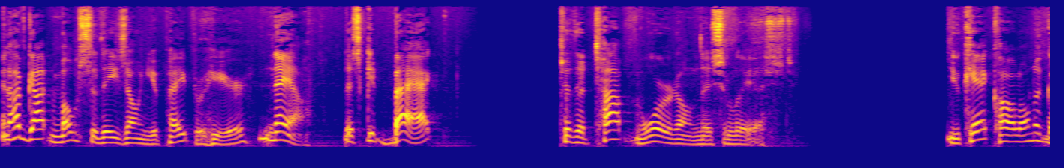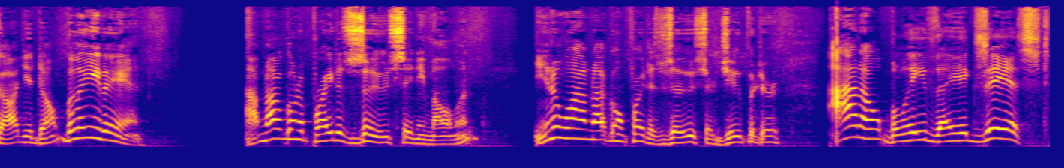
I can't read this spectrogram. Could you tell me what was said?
And I've got most of these on your paper here. Now, let's get back to the top word on this list. You can't call on a God you don't believe in. I'm not going to pray to Zeus any moment. You know why I'm not going to pray to Zeus or Jupiter? I don't believe they exist.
